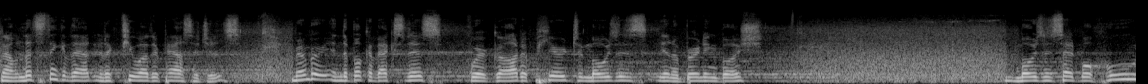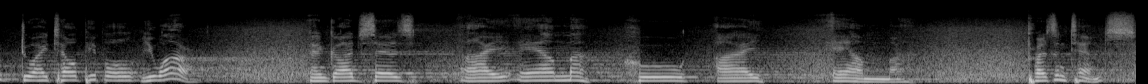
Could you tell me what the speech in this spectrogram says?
Now, let's think of that in a few other passages. Remember in the book of Exodus where God appeared to Moses in a burning bush? Moses said, Well, who do I tell people you are? And God says, I am who I am. Present tense.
